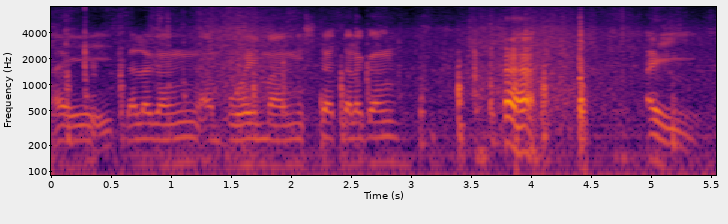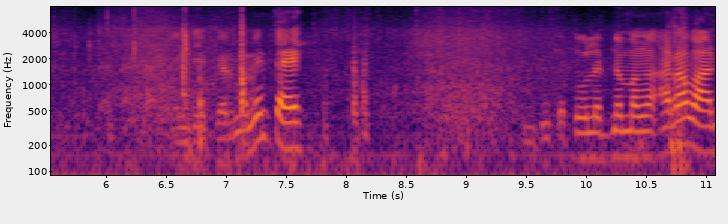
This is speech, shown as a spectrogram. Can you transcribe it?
Ay talagang ang buhay mga isda talagang ay hindi permanente hindi katulad ng mga arawan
